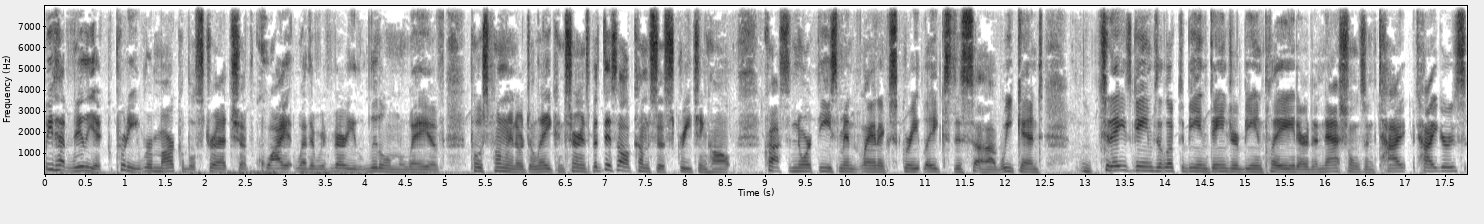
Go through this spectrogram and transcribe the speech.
we've had really a pretty remarkable stretch of quiet weather with very little in the way of postponement or delay concerns. But this all comes to a screeching halt across the Northeast, Mid Atlantic, Great Lakes this uh, weekend. Today's games that look to be in danger of being played are the Nationals and Tigers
